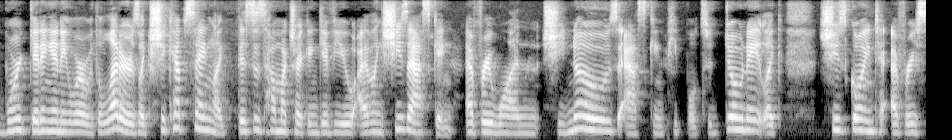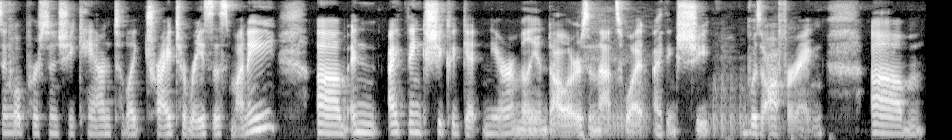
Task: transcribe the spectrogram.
weren't getting anywhere with the letters, like she kept saying, like, this is how much I can give you. I think she's asking everyone she knows, asking people to donate. Like she's going to every single person she can to like try to raise this money. Um, and I think she could get near a million dollars, and that's what I think she was offering. Um,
